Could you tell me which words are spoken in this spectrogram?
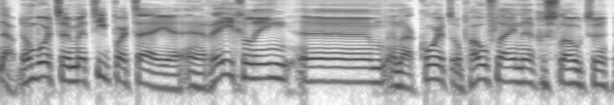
Nou, dan wordt er met die partijen een regeling, ehm, een akkoord op hoofdlijnen gesloten.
